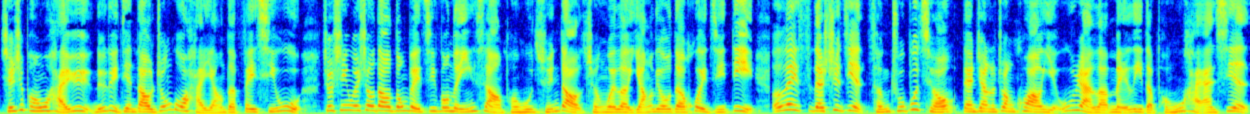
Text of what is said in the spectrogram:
全是澎湖海域屡屡见到中国海洋的废弃物，就是因为受到东北季风的影响，澎湖。群岛成为了洋流的汇集地，而类似的事件层出不穷，但这样的状况也污染了美丽的澎湖海岸线。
